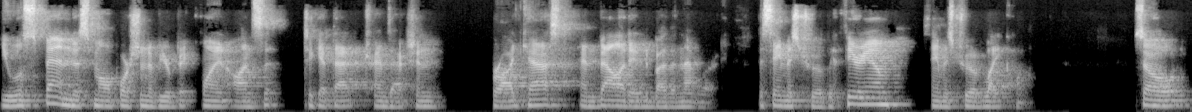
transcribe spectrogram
you will spend a small portion of your Bitcoin on to get that transaction broadcast and validated by the network. The same is true of Ethereum, same is true of Litecoin. So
